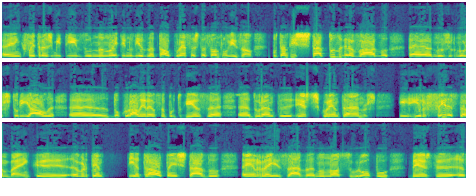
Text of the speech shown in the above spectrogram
em que foi transmitido na noite e no dia de Natal por essa estação de televisão. Portanto, isto está tudo gravado uh, no, no, historial uh, do Coral Herança Portuguesa uh, durante estes 40 anos. E, e refira-se também que a vertente teatral tem estado enraizada no nosso grupo desde a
